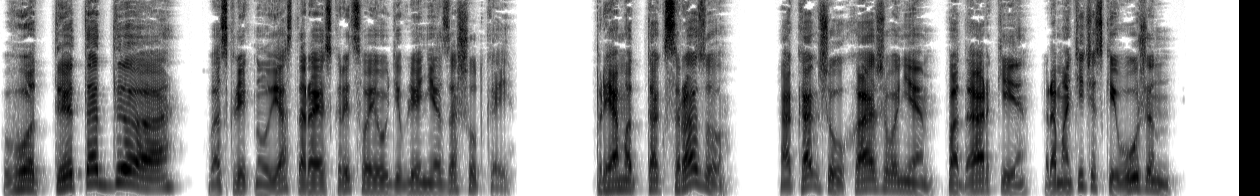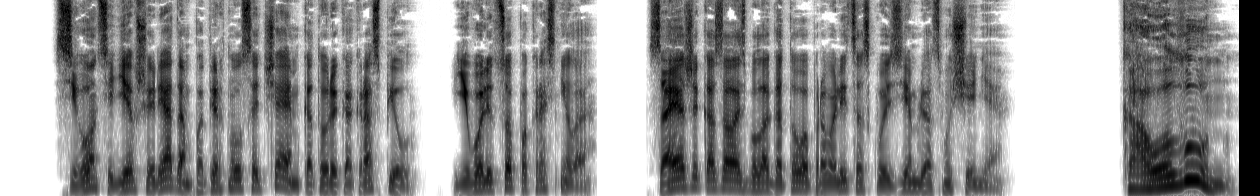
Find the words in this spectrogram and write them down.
«Вот это да!» — воскликнул я, стараясь скрыть свое удивление за шуткой. «Прямо так сразу? А как же ухаживание, подарки, романтический ужин?» Сион, сидевший рядом, поперхнулся чаем, который как раз пил. Его лицо покраснело. Сая же, казалось, была готова провалиться сквозь землю от смущения. «Каолун!»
